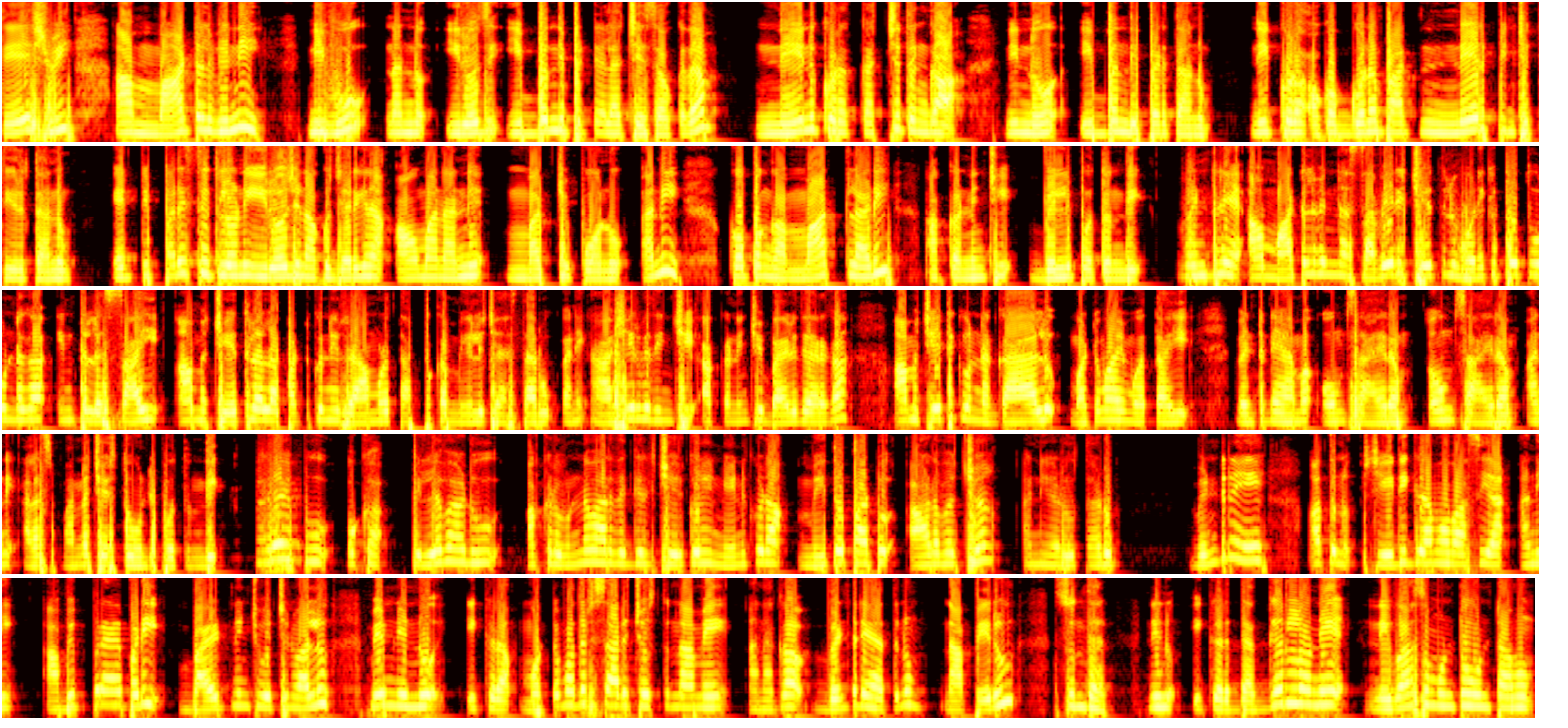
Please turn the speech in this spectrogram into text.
తేష్వి ఆ మాటలు విని నీవు నన్ను ఈరోజు ఇబ్బంది పెట్టేలా చేసావు కదా? నేను కూడా ఖచ్చితంగా నిన్ను ఇబ్బంది పెడతాను. నీకు కూడా ఒక గుణపాఠం నేర్పించి తీరుతాను. ఎట్టి పరిస్థితిలోని ఈరోజు నాకు జరిగిన అవమానాన్ని మర్చిపోను అని కోపంగా మాట్లాడి అక్కడి నుంచి వెళ్ళిపోతుంది. వెంటనే ఆ మాటలు విన్న సవేరి చేతులు వణికిపోతూ ఉండగా ఇంతలో సాయి ఆమె చేతులలా పట్టుకుని రాముడు తప్పక మేలు చేస్తారు అని ఆశీర్వదించి అక్కడి నుంచి బయలుదేరగా ఆమె చేతికి ఉన్న గాయాలు మటుమాయమవుతాయి. వెంటనే ఆమె ఓం సాయిరం ఓం సాయిరం అని అలా స్మరణ చేస్తూ ఉండిపోతుంది. మరోవైపు ఒక పిల్లవాడు అక్కడ ఉన్న వారి దగ్గరికి చేరుకొని నేను కూడా మీతో పాటు ఆడవచ్చా అని అడుగుతాడు. వెంటనే అతను షేడి గ్రామవాసి అని అభిప్రాయపడి బయట నుంచి వచ్చిన వాళ్ళు మేము నిన్ను ఇక్కడ మొట్టమొదటిసారి చూస్తున్నామే అనగా వెంటనే అతను నా పేరు సుందర్. నేను ఇక్కడ దగ్గరలోనే నివాసం ఉంటూ ఉంటాము.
